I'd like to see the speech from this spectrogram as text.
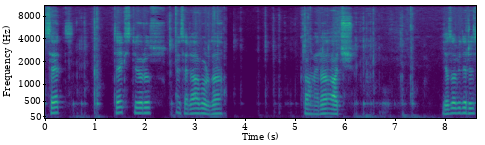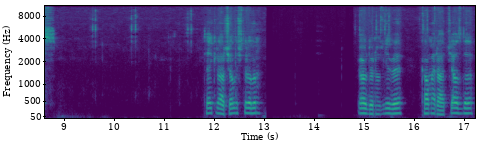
set text diyoruz. Mesela burada kamera aç yazabiliriz. Tekrar çalıştıralım. Gördüğünüz gibi kamera aç yazdı.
